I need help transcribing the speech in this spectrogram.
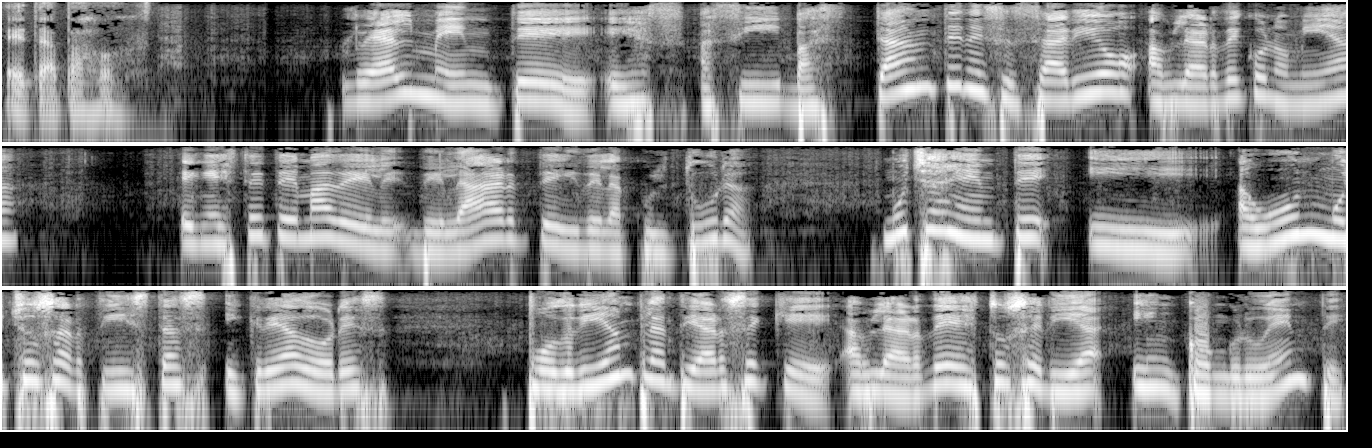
etapas realmente es así bastante necesario hablar de economía en este tema del, arte y de la cultura. Mucha gente y aún muchos artistas y creadores podrían plantearse que hablar de esto sería incongruente,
